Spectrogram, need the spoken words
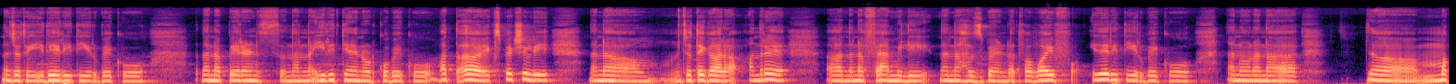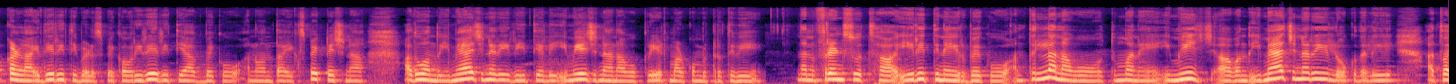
ನನ್ನ ಜೊತೆ ಇದೇ ರೀತಿ ಇರಬೇಕು. ನನ್ನ ಪೇರೆಂಟ್ಸ್ ನನ್ನ ಈ ರೀತಿಯೇ ನೋಡ್ಕೋಬೇಕು. ಮತ್ತು ಎಕ್ಸ್ಪೆಷಲಿ ನನ್ನ ಜೊತೆಗಾರ ಅಂದರೆ ನನ್ನ ಫ್ಯಾಮಿಲಿ ನನ್ನ ಹಸ್ಬೆಂಡ್ ಅಥವಾ ವೈಫ್ ಇದೇ ರೀತಿ ಇರಬೇಕು. ನಾನು ನನ್ನ ಮಕ್ಕಳನ್ನ ಇದೇ ರೀತಿ ಬೆಳೆಸ್ಬೇಕು. ಅವ್ರು ಇದೇ ರೀತಿ ಆಗಬೇಕು ಅನ್ನುವಂಥ ಎಕ್ಸ್ಪೆಕ್ಟೇಷನ ಅದು ಒಂದು ಇಮ್ಯಾಜಿನರಿ ರೀತಿಯಲ್ಲಿ ಇಮೇಜ್ನ ನಾವು ಕ್ರಿಯೇಟ್ ಮಾಡ್ಕೊಂಡ್ಬಿಟ್ಟಿರ್ತೀವಿ. ನನ್ನ ಫ್ರೆಂಡ್ಸು ಸಹ ಈ ರೀತಿಯೇ ಇರಬೇಕು ಅಂತೆಲ್ಲ ನಾವು ತುಂಬಾ ಇಮೇಜ್ ಒಂದು ಇಮ್ಯಾಜಿನರಿ ಲೋಕದಲ್ಲಿ ಅಥವಾ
